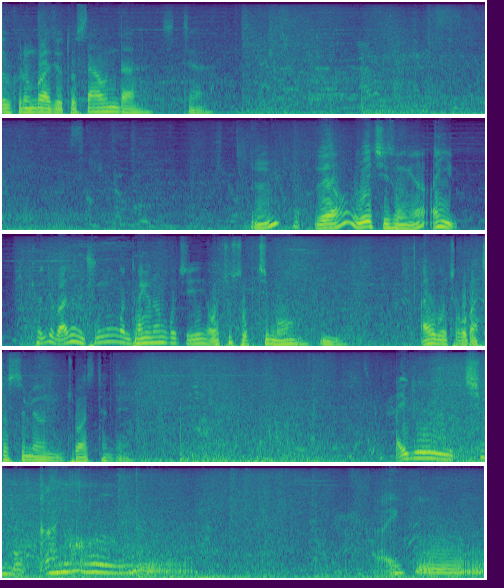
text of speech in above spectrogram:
또 그런 거 가지고 또 싸운다, 진짜. 응? 왜요? 왜 지성이야? 아니, 견제 맞으면 죽는 건 당연한 거지. 어쩔 수 없지, 뭐. 응. 아이고, 저거 맞췄으면 좋았을 텐데. 아이고, 침묵, 아이고. 아이고,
